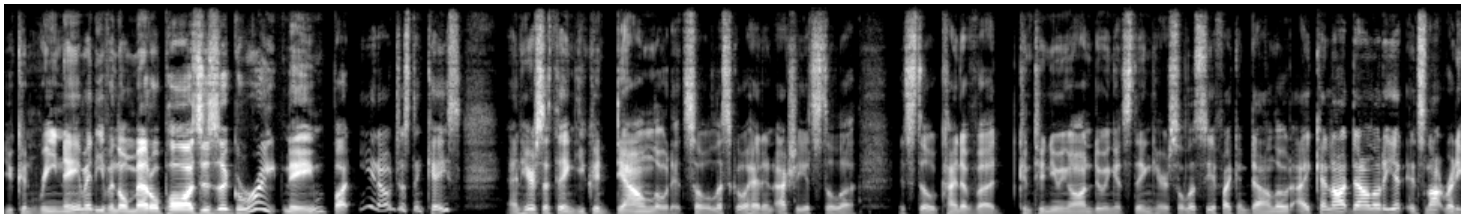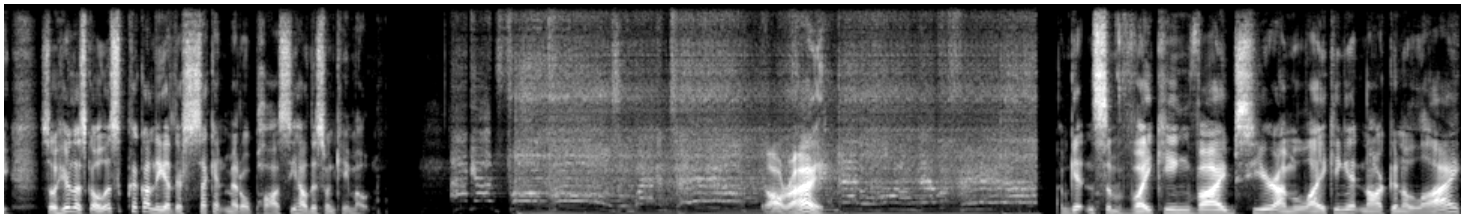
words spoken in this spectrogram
you can rename it, even though Metal Pause is a great name, but you know, just in case. And here's the thing, you can download it. So let's go ahead and actually it's still a it's still kind of uh, continuing on doing its thing here. So let's see if I can download. I cannot download it yet. It's not ready. So here, let's go. Let's click on the other second metal pause. See how this one came out. All right. I'm getting some Viking vibes here. I'm liking it, not going to lie.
